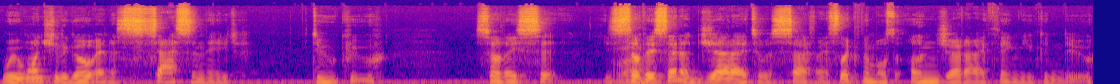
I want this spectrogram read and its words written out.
We want you to go and assassinate Dooku. So they sit. So they sent a Jedi to assassinate. It's like the most un-Jedi thing you can do.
